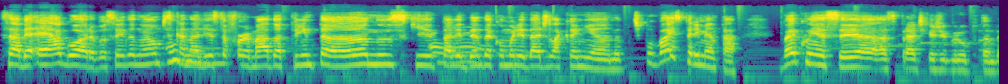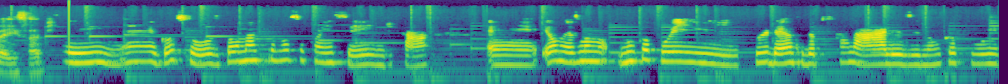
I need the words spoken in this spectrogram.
Sabe, é agora, você ainda não é um psicanalista uhum. formado há 30 anos que é. tá ali é. dentro da comunidade lacaniana. Tipo, vai experimentar. Vai conhecer as práticas de grupo também, sabe? Sim, é gostoso. Pelo menos pra você conhecer, indicar. É, eu mesma nunca fui por dentro da psicanálise, nunca fui,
